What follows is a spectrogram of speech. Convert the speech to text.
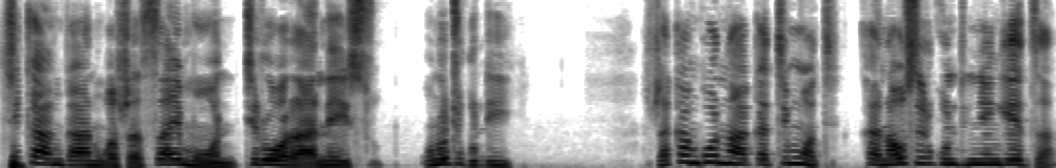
Chikanganwa zvasimon tiroorane isu. Unoti kudii? Zvakangonaka timothy. Kana usiri kundinyengedza?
